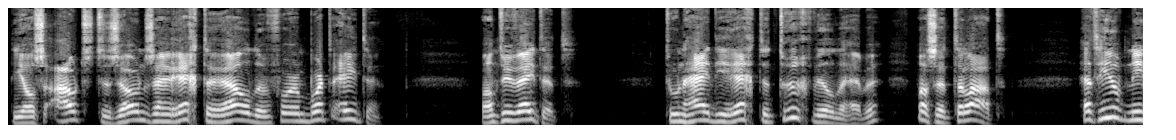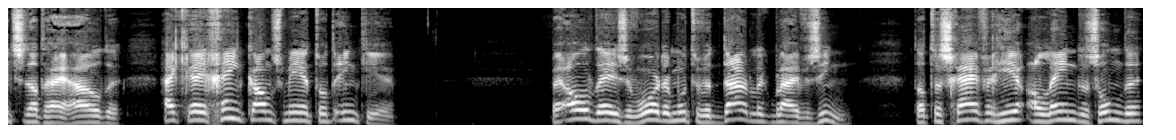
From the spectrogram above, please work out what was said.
die als oudste zoon zijn rechten ruilde voor een bord eten. Want u weet het, toen hij die rechten terug wilde hebben, was het te laat. Het hielp niets dat hij huilde, hij kreeg geen kans meer tot inkeer. Bij al deze woorden moeten we duidelijk blijven zien dat de schrijver hier alleen de zonde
